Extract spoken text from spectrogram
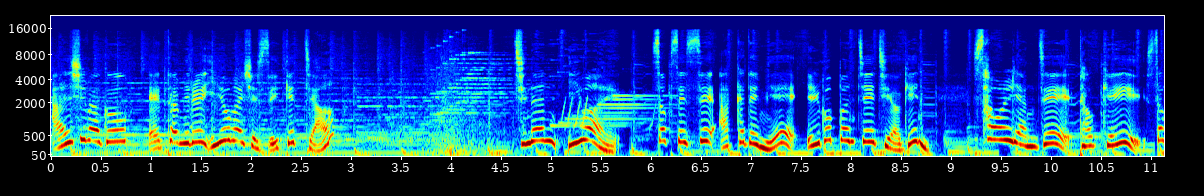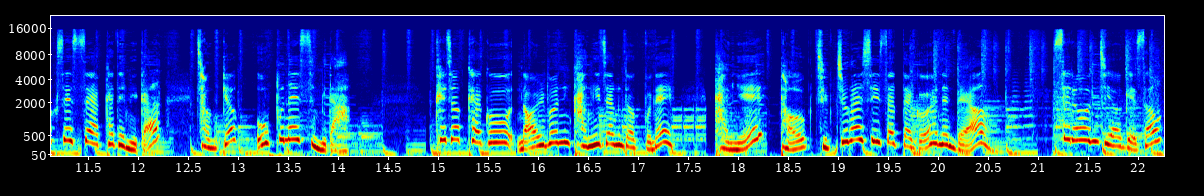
안심하고 애터미를 이용하실 수 있겠죠. 지난 2월 석세스 아카데미의 일곱 번째 지역인 서울 양재 덕케이 석세스 아카데미가 전격 오픈했습니다. 쾌적하고 넓은 강의장 덕분에 강의에 더욱 집중할 수 있었다고 하는데요. 새로운 지역에서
